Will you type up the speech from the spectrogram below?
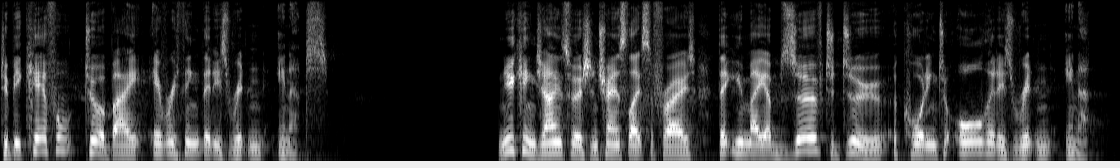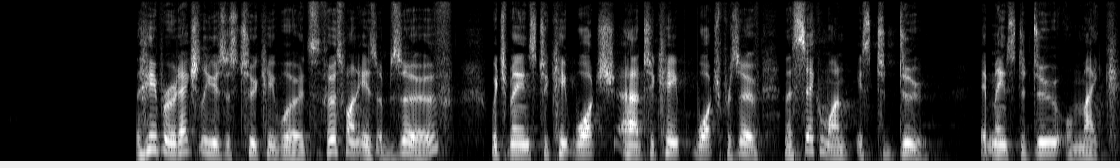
to be careful to obey everything that is written in it. New King James Version translates the phrase that you may observe to do according to all that is written in it. The Hebrew it actually uses two key words. The first one is observe, which means to keep watch, uh, to keep watch, preserve, and the second one is to do. It means to do or make.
